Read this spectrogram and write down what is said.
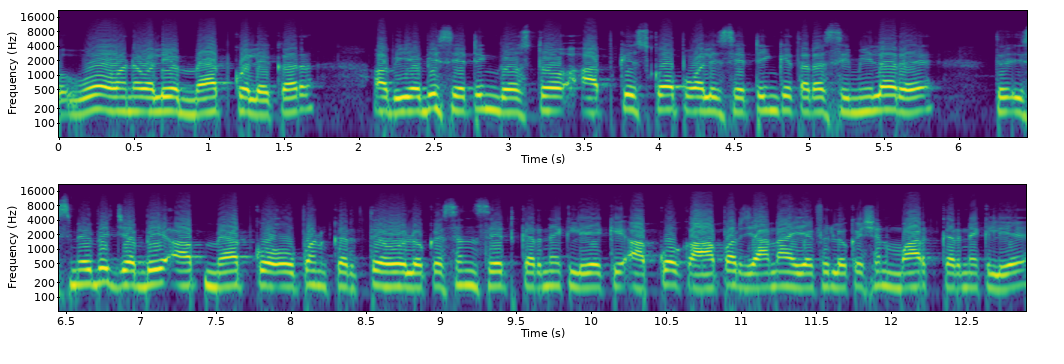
वो होने वाली है मैप को लेकर। अब ये भी सेटिंग दोस्तों, आपके स्कोप वाली सेटिंग की तरह सिमिलर है। तो इसमें भी जब भी आप मैप को ओपन करते हो, लोकेशन सेट करने के लिए कि आपको कहाँ पर जाना है या फिर लोकेशन मार्क करने के लिए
